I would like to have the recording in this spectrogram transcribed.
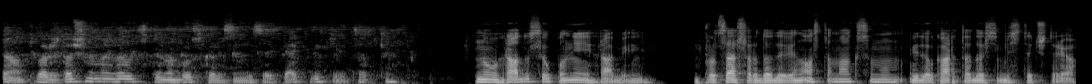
Так, тепер же точно має вилетіти нагрузка 85%. Ну, градуси вполне іграбельні. Процесор до 90 максимум, відеокарта до 74.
